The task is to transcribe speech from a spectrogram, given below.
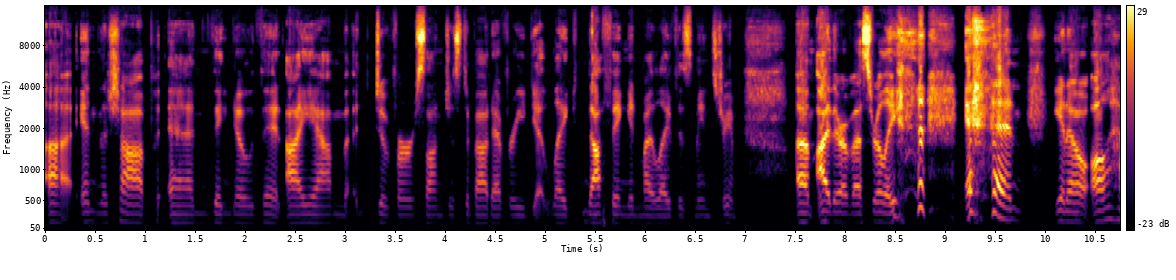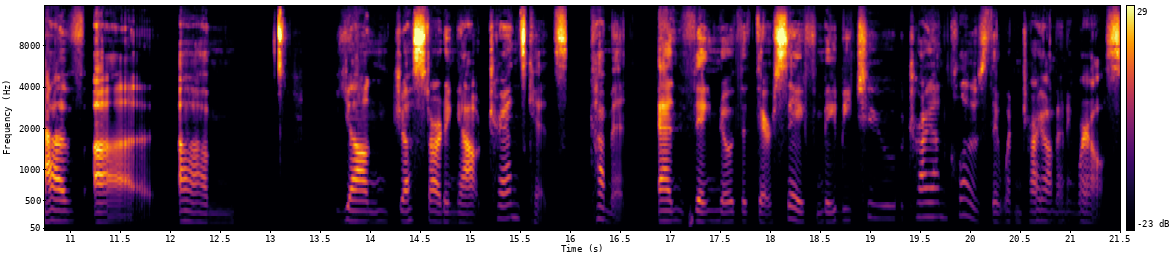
uh, in the shop, and they know that I am diverse on just about every like nothing in my life is mainstream, um, either of us really, and you know I'll have uh, um, young just starting out trans kids come in and they know that they're safe maybe to try on clothes they wouldn't try on anywhere else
